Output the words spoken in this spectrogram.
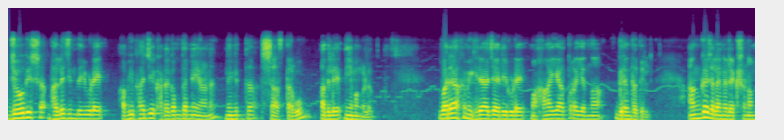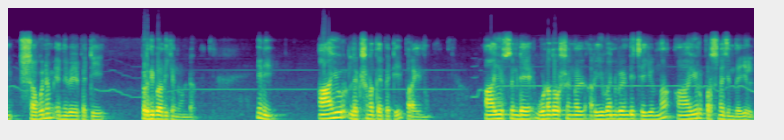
ജ്യോതിഷ ഫലചിന്തയുടെ അവിഭാജ്യ ഘടകം തന്നെയാണ് നിമിത്ത ശാസ്ത്രവും അതിലെ നിയമങ്ങളും. വരാഹ മിഹിരാചാര്യരുടെ മഹായാത്ര എന്ന ഗ്രന്ഥത്തിൽ അംഗചലന ലക്ഷണം ശകുനം എന്നിവയെപ്പറ്റി പ്രതിപാദിക്കുന്നുണ്ട്. ഇനി ആയുർ ലക്ഷണത്തെപ്പറ്റി പറയുന്നു. ആയുസ്സിന്റെ ഗുണദോഷങ്ങൾ അറിയുവാൻ വേണ്ടി ചെയ്യുന്ന ആയുർ പ്രശ്നചിന്തയിൽ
